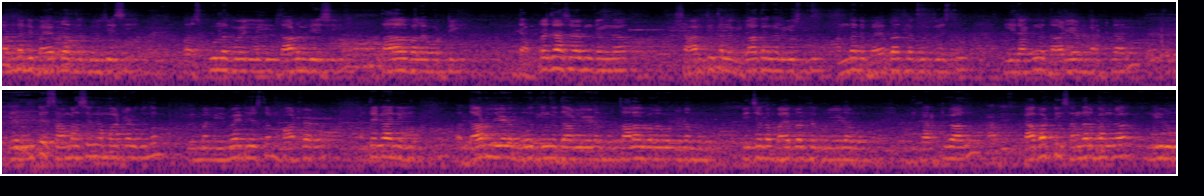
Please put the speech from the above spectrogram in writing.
అందరినీ భయప్రాంతకు గురి చేసి స్కూళ్ళకు వెళ్ళి దాడులు చేసి తాళాలు బలగొట్టి అంటే అప్రజాస్వామికంగా శాంతితల విఘాతం కలిగిస్తూ అందరినీ భయభ్రాంతులకు గురి చేస్తూ ఈ రకంగా దాడి చేయడం కరెక్ట్ కాదు. నేను ఉంటే సామరస్యంగా మాట్లాడుకుందాం. మిమ్మల్ని ఇన్వైట్ చేస్తాం మాట్లాడడం అంతేగాని దాడులు చేయడం భౌతికంగా దాడులు చేయడము తాళాలు బలగొట్టడము టీచర్ల భయభ్రతలకు గురి ఇది కరెక్ట్ కాదు. కాబట్టి ఈ సందర్భంగా మీరు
